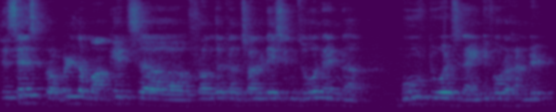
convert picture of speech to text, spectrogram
This has propelled the markets from the consolidation zone and moved towards 9400.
